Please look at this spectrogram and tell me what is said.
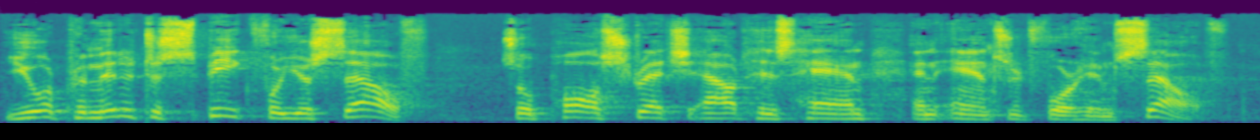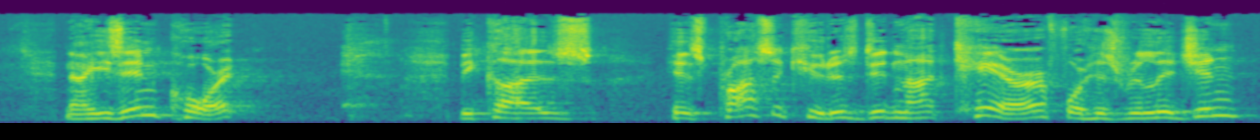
You are permitted to speak for yourself. So Paul stretched out his hand and answered for himself. Now he's in court because his prosecutors did not care for his religion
